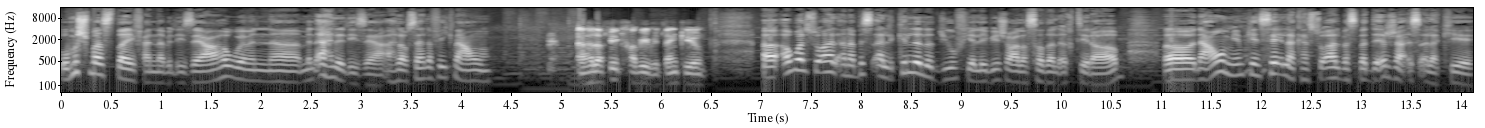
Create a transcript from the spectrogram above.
ومش بس ضيف عنا بالإذاعة هو من آه من أهل الإذاعة. أهلا وسهلا فيك نعوم. أهلا فيك حبيبي thank you آه أول سؤال أنا بسأل كل الضيوف يلي بيجوا على صدى الاغتراب. آه نعوم يمكن سالك هالسؤال بس بدي أرجع أسألك إياه.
